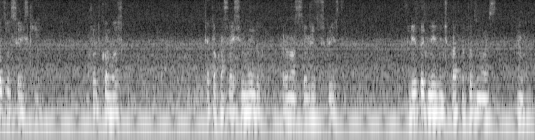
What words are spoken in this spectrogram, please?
todos vocês que, junto conosco, tentam alcançar esse mundo para o nosso Senhor Jesus Cristo. Feliz 2024 para todos nós. Amém.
